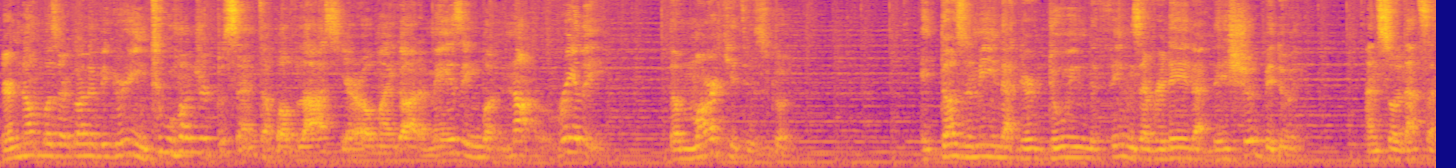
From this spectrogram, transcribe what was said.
Their numbers are going to be green, 200% above last year. Oh my God, amazing, but not really. The market is good. It doesn't mean that they're doing the things every day that they should be doing. And so that's a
